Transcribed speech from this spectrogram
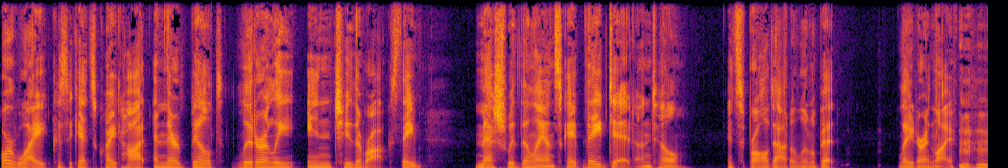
or white because it gets quite hot, and they're built literally into the rocks. They mesh with the landscape. They did until it sprawled out a little bit later in life. Mm-hmm.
